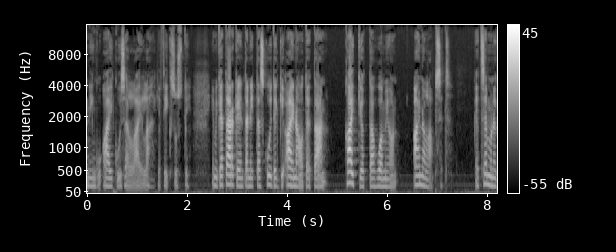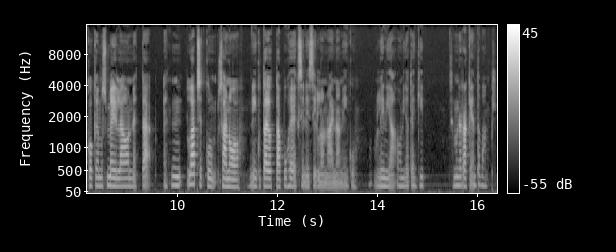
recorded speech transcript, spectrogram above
niin kuin aikuisen lailla ja fiksusti. Ja mikä tärkeintä, niin tässä kuitenkin aina otetaan, kaikki ottaa huomioon, aina lapset. Että semmoinen kokemus meillä on, että, että lapset kun sanoo niin kuin, tai ottaa puheeksi, niin silloin aina niin kuin, linja on jotenkin semmoinen rakentavampi.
